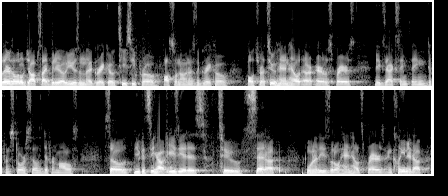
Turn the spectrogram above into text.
So there's a little job site video using the Graco TC Pro, also known as the Graco Ultra, two handheld airless sprayers, the exact same thing, different store sells different models. So you can see how easy it is to set up one of these little handheld sprayers and clean it up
